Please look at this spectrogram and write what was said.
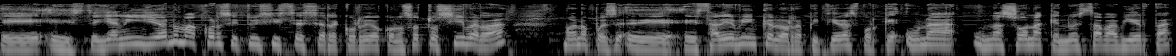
Eh, este, Yani, yo no me acuerdo si tú hiciste ese recorrido con nosotros, sí, ¿verdad? Bueno, pues eh, estaría bien que lo repitieras porque una, una zona que no estaba abierta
